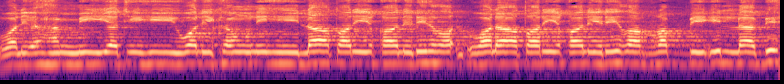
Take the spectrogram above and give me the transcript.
ولأهميته ولكونه لا طريق لرضا ولا طريق لرضا الرب إلا به.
